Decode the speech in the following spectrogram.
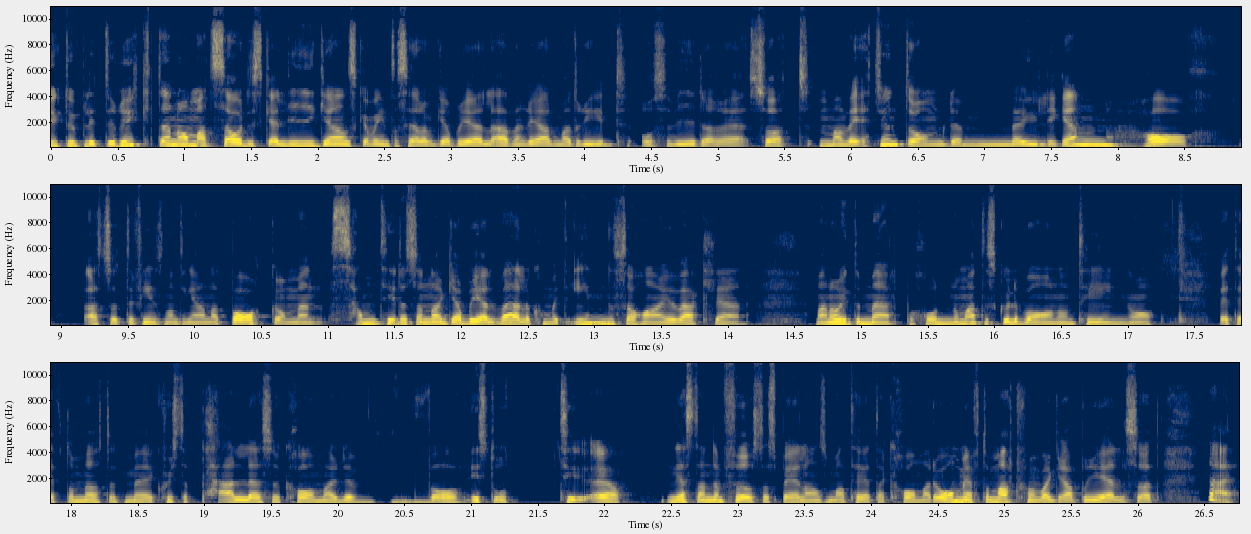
dykt upp lite rykten om att saudiska ligan ska vara intresserad av Gabriel, även Real Madrid och så vidare. Så att man vet ju inte om det möjligen har Alltså att det finns någonting annat bakom. Men samtidigt så när Gabriel väl har kommit in så har han ju verkligen Man har ju inte märkt på honom att det skulle vara någonting. Och vet efter mötet med Crystal Palace så kramade det var i stort till, ja, nästan den första spelaren som Arteta kramade om efter matchen var Gabriel. Så att nej,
